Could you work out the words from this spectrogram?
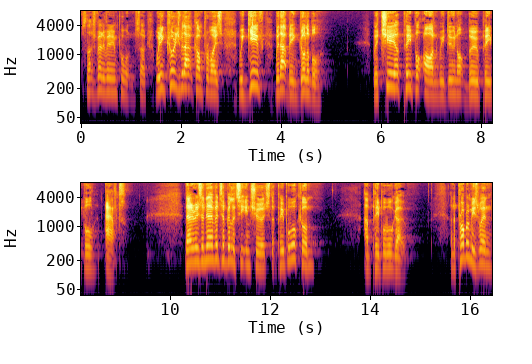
So that's very, very important. So we encourage without compromise. We give without being gullible. We cheer people on. We do not boo people out. There is an inevitability in church that people will come and people will go. And the problem is when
